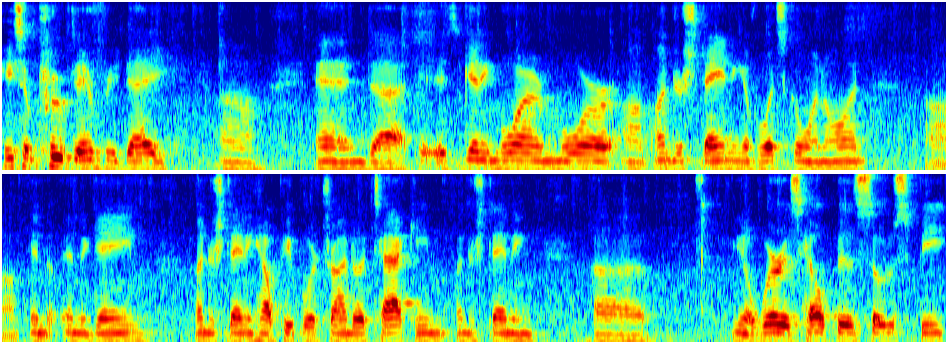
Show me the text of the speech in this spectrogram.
he's improved every day. Um, and uh, it's getting more and more um, understanding of what's going on um, in, the- in the game, understanding how people are trying to attack him, understanding, uh, you know, where his help is, so to speak,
